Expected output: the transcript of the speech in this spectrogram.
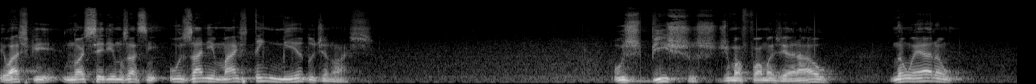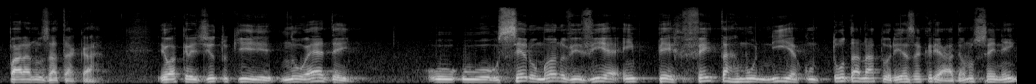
Eu acho que nós seríamos assim. Os animais têm medo de nós. Os bichos, de uma forma geral, não eram para nos atacar. Eu acredito que no Éden o, o, o, ser humano vivia em perfeita harmonia com toda a natureza criada. Eu não sei nem,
